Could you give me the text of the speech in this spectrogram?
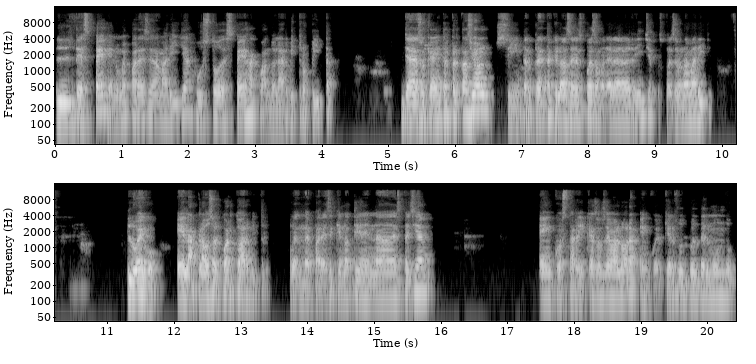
El despeje no me parece de amarilla, justo despeja cuando el árbitro pita. Ya eso queda interpretación. Si interpreta que lo hace después a manera de rinche, pues puede ser una amarilla. Luego, el aplauso al cuarto árbitro, pues me parece que no tiene nada especial. En Costa Rica eso se valora, en cualquier fútbol del mundo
